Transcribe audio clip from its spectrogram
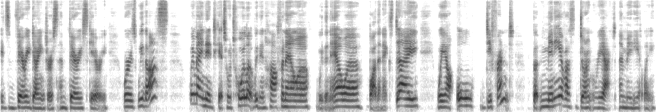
it's very dangerous and very scary. Whereas with us, we may need to get to a toilet within half an hour, with an hour, by the next day. We are all different, but many of us don't react immediately.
